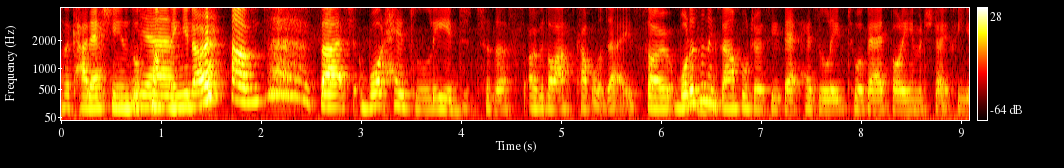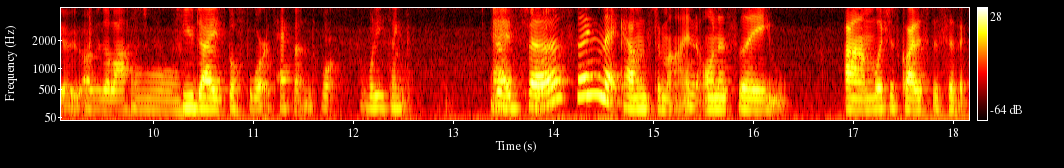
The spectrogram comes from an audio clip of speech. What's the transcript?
the Kardashians or Yeah. something, you know. Um, but what has led to this over the last couple of days? So, what is an example, Josie, that has led to a bad body image day for you over the last Oh. few days before it's happened? What What do you think The adds to it? first thing that comes to mind, honestly, um, which is quite a specific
